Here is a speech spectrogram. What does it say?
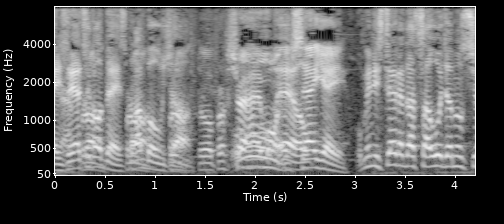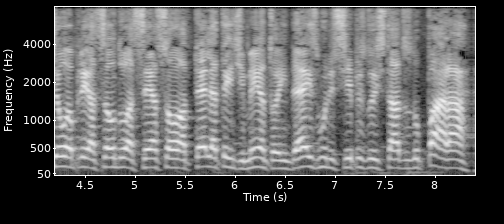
10, já ia tirar o pronto, 10, tá pronto, bom já. pronto. Professor Raimundo, o- segue aí. O Ministério da Saúde anunciou a ampliação do acesso ao teleatendimento em 10 municípios do estado do Pará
